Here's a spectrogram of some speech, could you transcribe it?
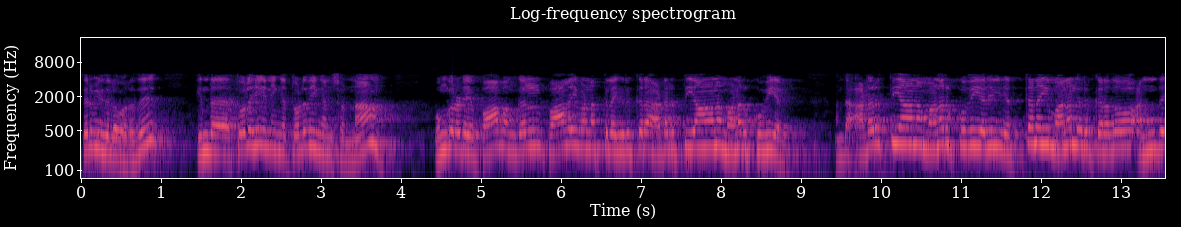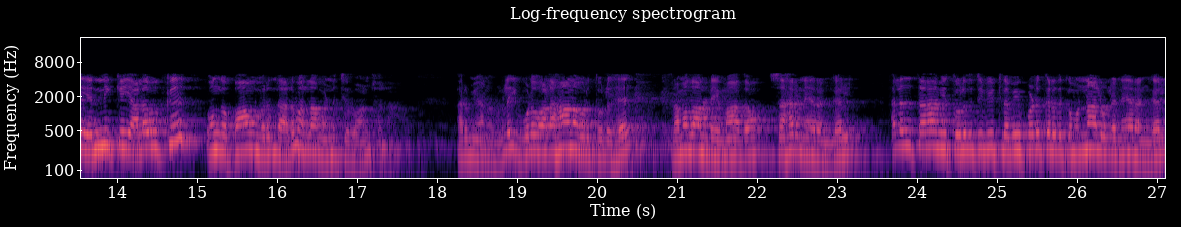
திரும்பி இதில் வருது. இந்த தொழுகையை நீங்கள் தொழுதீங்கன்னு சொன்னால் உங்களுடைய பாவங்கள் பாலைவனத்தில் இருக்கிற அடர்த்தியான மணற்குவியல் அந்த அடர்த்தியான மணற்குவியலில் எத்தனை மணல் இருக்கிறதோ அந்த எண்ணிக்கை அளவுக்கு உங்கள் பாவம் இருந்தாலும் எல்லாம் மன்னிச்சிருவான்னு சொன்னான். அருமையானவர்களை இவ்வளவு அழகான ஒரு தொழுகை ரமதானுடைய மாதம் சஹர் நேரங்கள் அல்லது தராவி தொழுதுட்டு வீட்டில் போய் படுக்கிறதுக்கு முன்னால் உள்ள நேரங்கள்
